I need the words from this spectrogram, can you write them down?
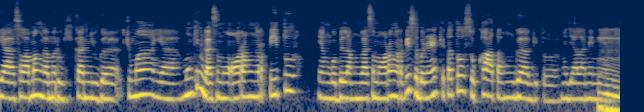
ya selama nggak merugikan juga. Cuma ya mungkin nggak semua orang ngerti itu. Yang gue bilang nggak semua orang ngerti sebenarnya kita tuh suka atau enggak gitu loh ngejalaninnya. Hmm.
